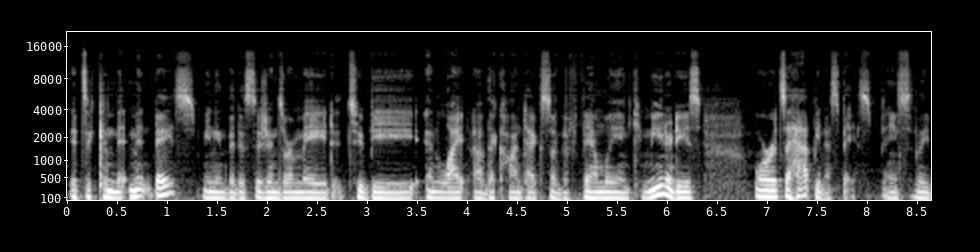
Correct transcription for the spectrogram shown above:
It's a commitment base, meaning the decisions are made to be in light of the context of the family and communities. Or it's a happiness base. Basically,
